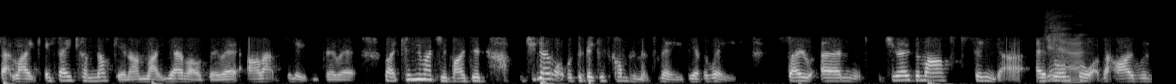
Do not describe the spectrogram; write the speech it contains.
that, like, if they come knocking, I'm like, yeah, I'll do it. I'll absolutely do it. Like, can you imagine if I did? Do you know what was the biggest compliment to me the other week? So, um, do you know The Masked Singer? Everyone Yeah. thought that I was,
